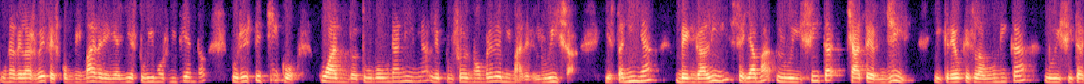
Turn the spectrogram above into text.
una de las veces con mi madre y allí estuvimos viviendo, pues este chico cuando tuvo una niña le puso el nombre de mi madre, Luisa, y esta niña bengalí se llama Luisita Chatterjee y creo que es la única Luisita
